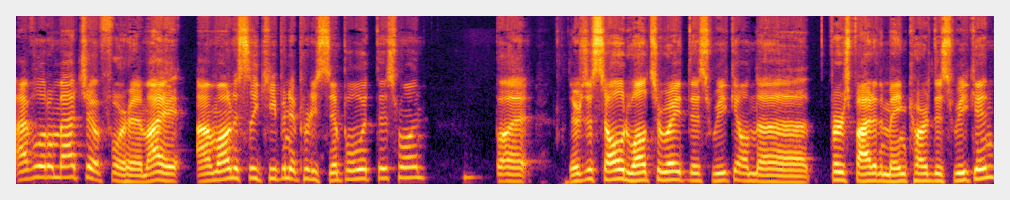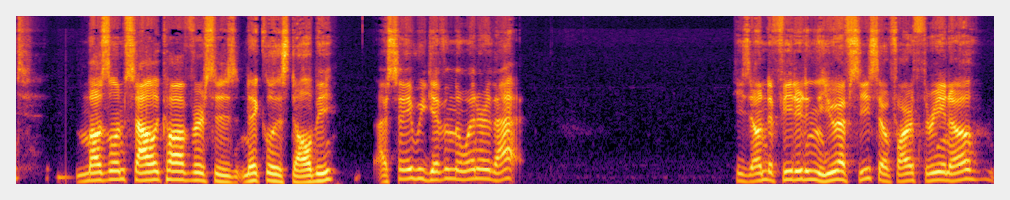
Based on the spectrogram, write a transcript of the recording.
I have a little matchup for him. I I'm honestly keeping it pretty simple with this one, but there's a solid welterweight this week on the first fight of the main card this weekend. Muslim Salikhov versus Nicolas Dalby. I say we give him the winner of that. He's undefeated in the UFC so far, 3 and 0,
